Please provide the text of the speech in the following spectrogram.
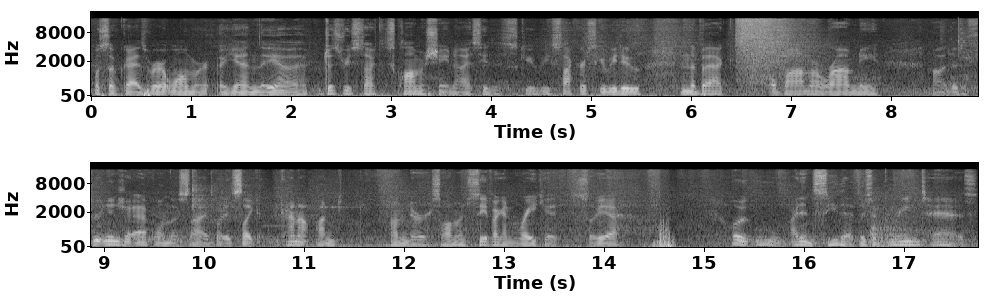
What's up, guys? We're at Walmart again. They uh, just restocked this claw machine. I see the Scooby Soccer Scooby Doo in the back, Obama, Romney. Uh, there's a Fruit Ninja apple on the side, but it's like kind of un under. So I'm gonna see if I can rake it. So yeah. Oh, ooh, I didn't see that. There's a green Taz.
